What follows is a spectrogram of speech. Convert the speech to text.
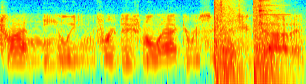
Try kneeling for additional accuracy. You got it.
